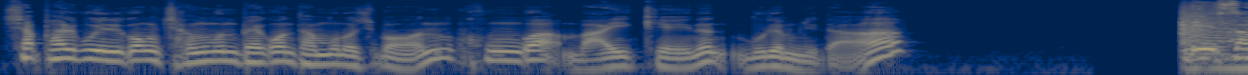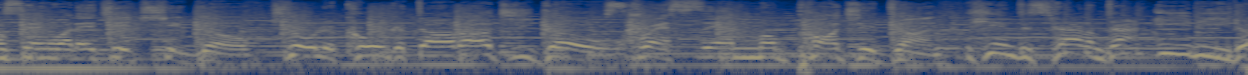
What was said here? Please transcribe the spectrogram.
샵8910 장문 100원 단문 50원 콩과 마이케이는 무료입니다. 일상생활에 지치고, 졸려 코가 떨어지고, 스트레스에 몸 퍼지던, 힘든 사람 다 이리로.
